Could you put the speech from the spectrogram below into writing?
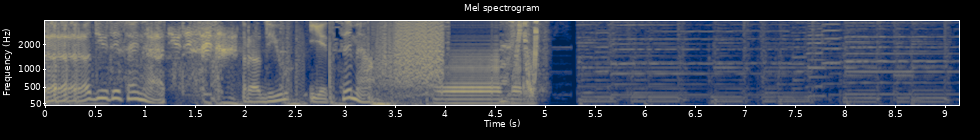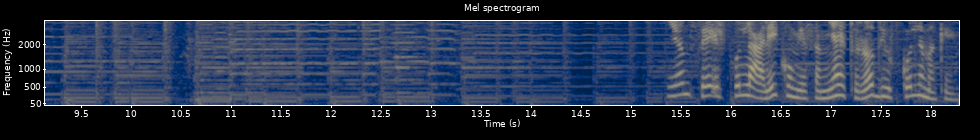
راديو تسعينات. راديو يتسمع. يا مساء الفل عليكم يا سميعة الراديو في كل مكان.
